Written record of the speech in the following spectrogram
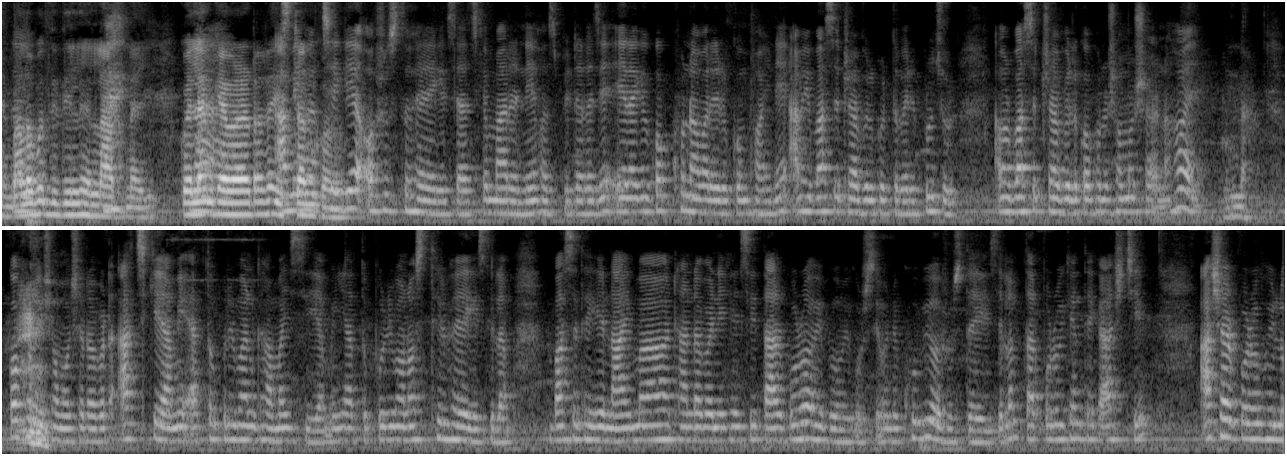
ভালো বুদ্ধি দিলে লাভ নাই। কইলাম ক্যামেরাটা আমি হচ্ছে করো। গিয়ে অসুস্থ হয়ে গেছে আজকে মারে নিয়ে হসপিটালে যে এর আগে কখনো আমার এরকম হয়নি। আমি বাসে ট্রাভেল করতে পারি প্রচুর। আমার বাসে ট্রাভেলে কখনো সমস্যা না হয়? না। কখনোই সমস্যা না বাট আজকে আমি এত পরিমাণ ঘামাইছি আমি এত পরিমাণ অস্থির হয়ে গেছিলাম। বাসে থেকে নাইমা ঠান্ডা পানি খাইছি তারপরও আমি বমি করছি মানে খুবই অসুস্থ হয়ে গেছিলাম। তারপর ওইখান থেকে আসছি। আসার পরে হইল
